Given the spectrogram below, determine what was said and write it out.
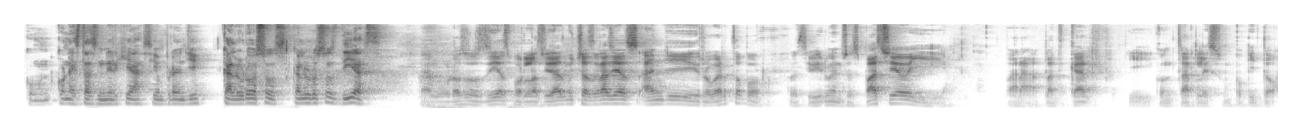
con, con esta sinergia siempre, Angie. Calurosos, calurosos días. Calurosos días por la ciudad. Muchas gracias, Angie y Roberto, por recibirme en su espacio y para platicar y contarles un poquito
